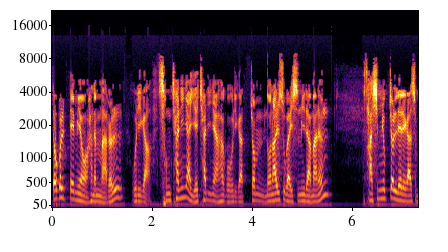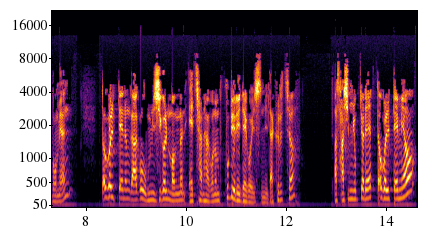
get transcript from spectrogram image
떡을 떼며 하는 말을 우리가 성찬이냐 예찬이냐 하고 우리가 좀 논할 수가 있습니다만은 46절 내려가서 보면 떡을 떼는 거하고 음식을 먹는 애찬하고는 구별이 되고 있습니다. 그렇죠? 46절에 떡을 떼며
